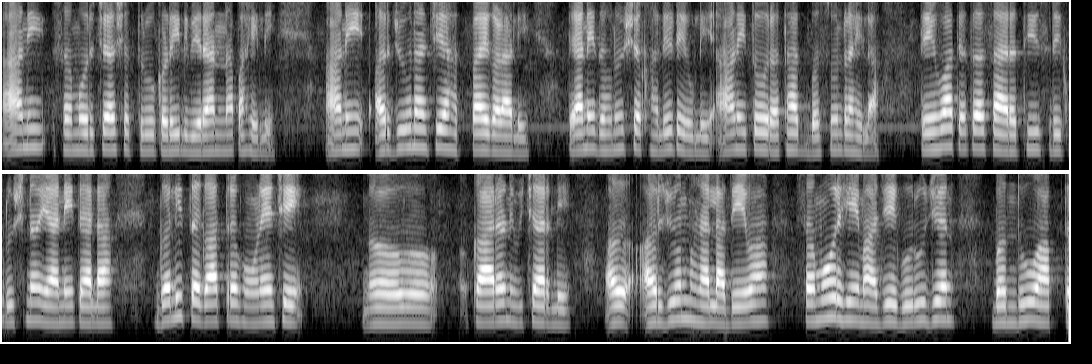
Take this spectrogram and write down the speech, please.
आणि समोरच्या शत्रूकडील वीरांना पाहिले आणि अर्जुनाचे हातपाय गळाले. त्याने धनुष्य खाली ठेवले आणि तो रथात बसून राहिला. तेव्हा त्याचा सारथी श्रीकृष्ण याने त्याला गलित गात्र होण्याचे कारण विचारले. अ अर्जुन म्हणाला देवा समोर हे माझे गुरुजन बंधू आप्त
